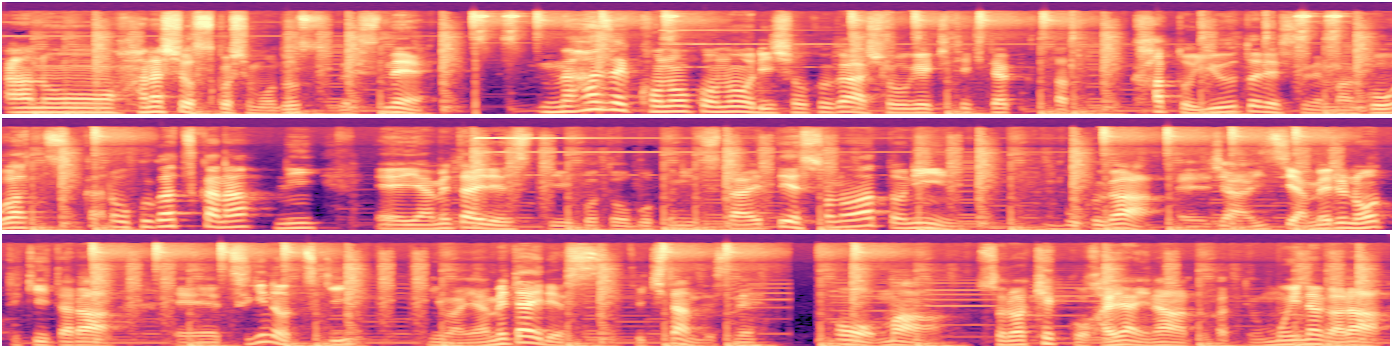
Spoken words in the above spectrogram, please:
あのー、話を少し戻すとですね、なぜこの子の離職が衝撃的だったかというとですね、まあ、5月か6月かなに、えー、辞めたいですっていうことを僕に伝えて、その後に僕が、えー、じゃあいつ辞めるの？って聞いたら、えー、次の月には辞めたいですって来たんですね。をまあそれは結構早いなとかって思いながら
